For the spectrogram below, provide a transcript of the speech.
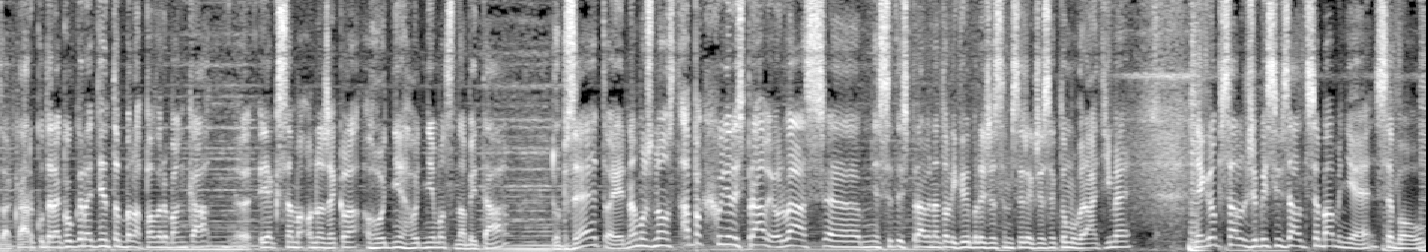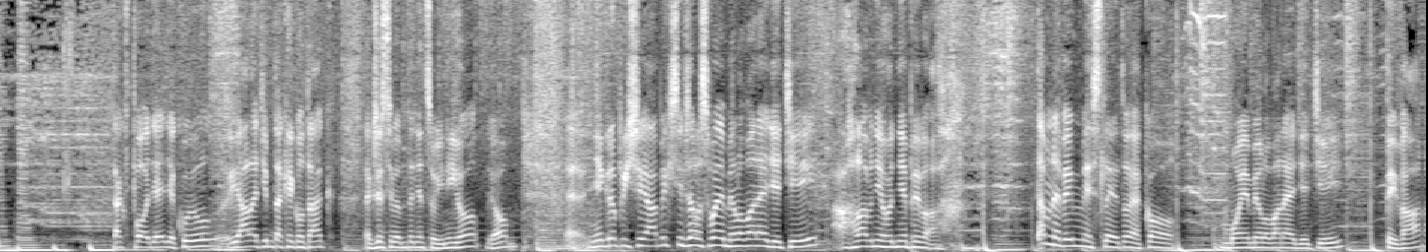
za Klárku teda konkrétně, to byla powerbanka, eh, jak sama ona řekla, hodně, hodně moc nabitá. Dobře, to je jedna možnost. A pak chodili zprávy od vás. E, mně se ty zprávy natolik líbily, že jsem si řekl, že se k tomu vrátíme. Někdo psal, že by si vzal třeba mě sebou. Tak v pohodě, děkuju. Já letím tak jako tak, takže si vemte něco jiného, jo. E, někdo píše, já bych si vzal svoje milované děti a hlavně hodně piva. Tam nevím, jestli je to jako moje milované děti, piva,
